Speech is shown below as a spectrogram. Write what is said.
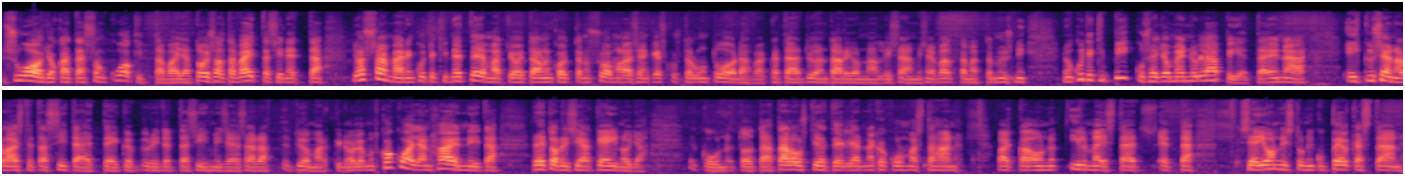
suo, joka tässä on kuokittava. Ja toisaalta väittäisin, että jossain määrin kuitenkin ne teemat, joita olen koittanut suomalaiseen keskusteluun tuoda, vaikka tämä työn tarjonnan lisäämisen välttämättömyys, niin ne on kuitenkin pikkusen jo mennyt läpi, että enää ei kyseenalaisteta sitä, etteikö yritettäisi ihmisiä saada työmarkkinoille, mutta koko ajan haen niitä retorisia keinoja, kun tota, taloustieteilijän näkökulmastahan vaikka on ilmeistä, että, että se ei onnistu niin kuin pelkästään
